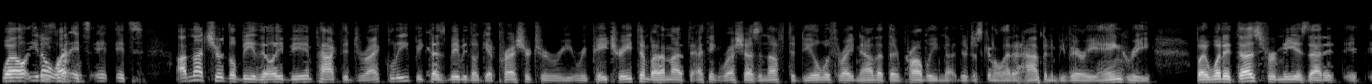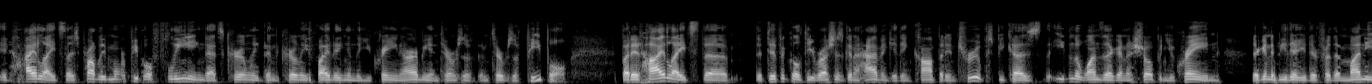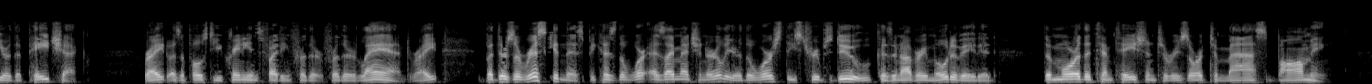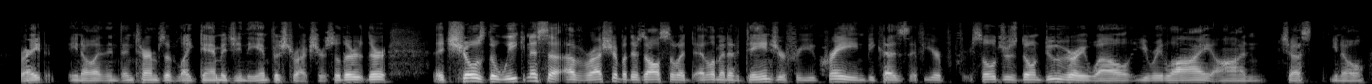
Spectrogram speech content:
Well, you know what? It's it, it's. I'm not sure they'll be they'll be impacted directly because maybe they'll get pressure to re- repatriate them. But I'm not. I think Russia has enough to deal with right now that they're probably not, they're just going to let it happen and be very angry. But what it does for me is that it, it it highlights there's probably more people fleeing that's currently than currently fighting in the Ukrainian army in terms of in terms of people. But it highlights the the difficulty Russia's going to have in getting competent troops because the, even the ones that are going to show up in Ukraine, they're going to be there either for the money or the paycheck, right? As opposed to Ukrainians fighting for their for their land, right? But there's a risk in this because the as I mentioned earlier, the worse these troops do because they're not very motivated, the more the temptation to resort to mass bombing right? You know, in, in terms of like damaging the infrastructure. So there, there, it shows the weakness of Russia, but there's also an element of danger for Ukraine because if your soldiers don't do very well, you rely on just you know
